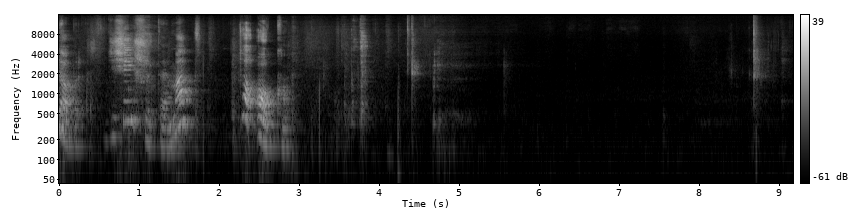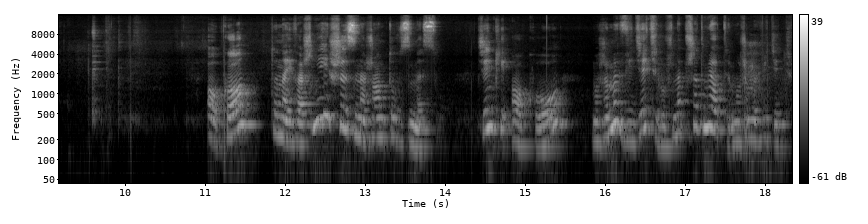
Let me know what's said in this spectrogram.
dobry. Dzisiejszy temat to oko. Oko to najważniejszy z narządów zmysłu. Dzięki oku możemy widzieć różne przedmioty, możemy widzieć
